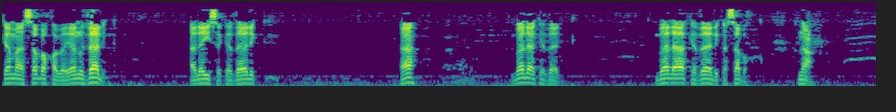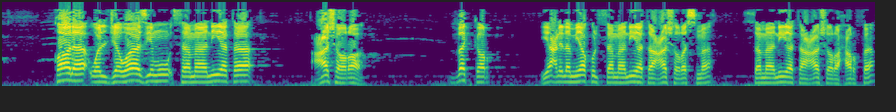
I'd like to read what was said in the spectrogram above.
كما سبق بيان ذلك. أليس كذلك؟ ها؟ بلى كذلك. بلى كذلك سبق. نعم. قال والجوازم ثمانية عشر. ذكر يعني لم يكن ثمانية عشر اسما ثمانية عشر حرفا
